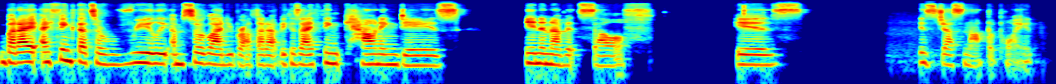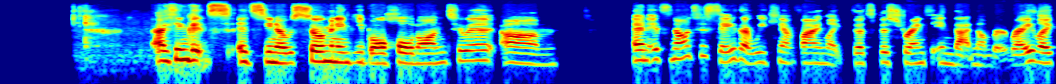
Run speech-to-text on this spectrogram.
but i i think that's a really i'm so glad you brought that up because i think counting days in and of itself is is just not the point I think it's it's you know so many people hold on to it um and it's not to say that we can't find like that's the strength in that number right? Like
